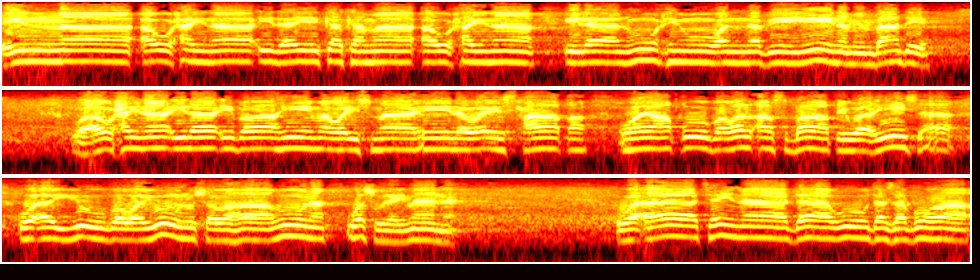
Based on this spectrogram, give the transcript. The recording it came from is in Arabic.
إنا أوحينا إليك كما أوحينا إلى نوح والنبيين من بعده. واوحينا إلى إبراهيم واسماعيل واسحاق ويعقوب والاسباط وعيسى وايوب ويونس وهارون وسليمان. واتينا داود زبورا.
